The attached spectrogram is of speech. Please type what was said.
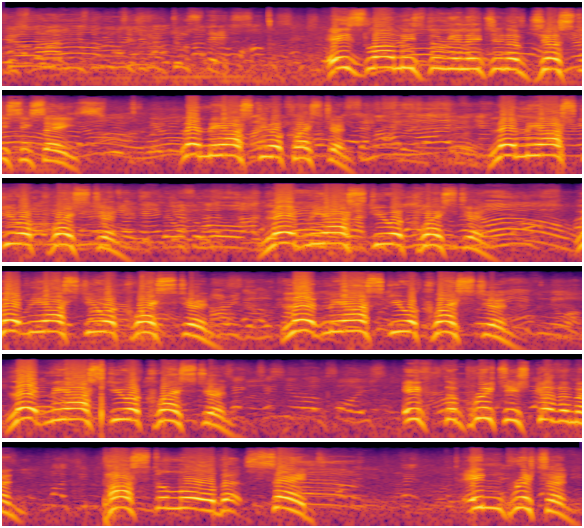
Islam is the religion of justice, he says. Let me ask you a question. Let me ask you a question. Let me ask you a question. Let me ask you a question. Let me ask you a question. Let me ask you a question. If the British government passed a law that said in Britain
